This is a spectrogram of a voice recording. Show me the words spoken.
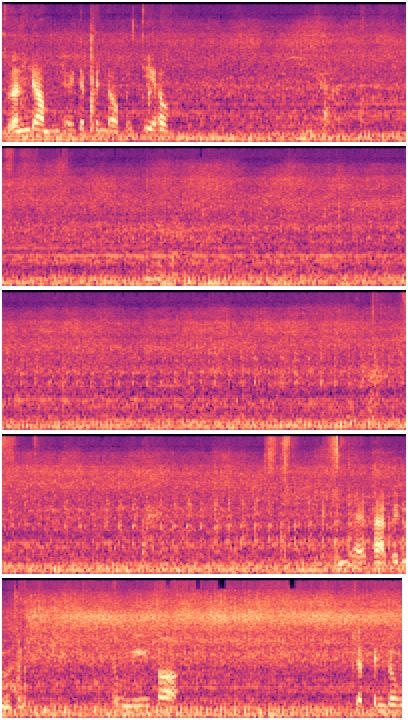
สวนหย่อมเนี่ยจะเป็นดอกกระเจียวนี่ค่ะนี่ค่ะนี่ค่ะไปคุณยายพาไปดูตรงตรงนี้ก็ จะเป็นดง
